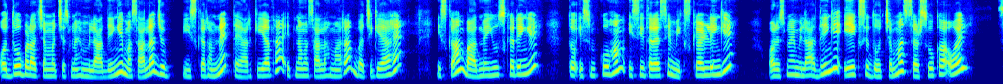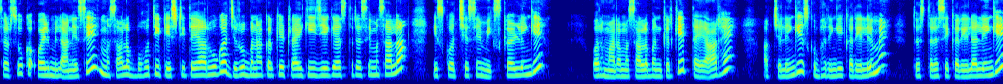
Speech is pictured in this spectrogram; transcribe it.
और दो बड़ा चम्मच इसमें हम मिला देंगे मसाला जो पीस कर हमने तैयार किया था। इतना मसाला हमारा बच गया है। इसका हम बाद में यूज़ करेंगे। तो इसको हम इसी तरह से मिक्स कर लेंगे और इसमें मिला देंगे एक से दो चम्मच सरसों का ऑयल सरसों का ऑयल मिलाने से मसाला बहुत ही टेस्टी तैयार होगा। ज़रूर बना करके ट्राई कीजिएगा इस तरह से मसाला। इसको अच्छे से मिक्स कर लेंगे और हमारा मसाला बन करके तैयार है। अब चलेंगे इसको भरेंगे करेले में। तो इस तरह से करेला लेंगे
